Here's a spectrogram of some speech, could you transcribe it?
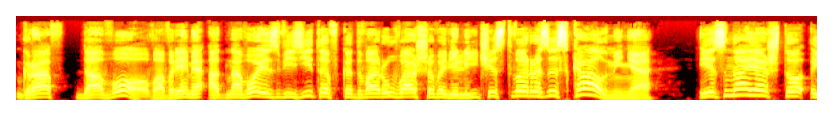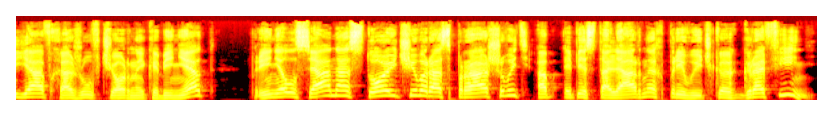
Граф Даво во время одного из визитов ко двору вашего величества разыскал меня и, зная, что я вхожу в черный кабинет, принялся настойчиво расспрашивать об эпистолярных привычках графинь.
